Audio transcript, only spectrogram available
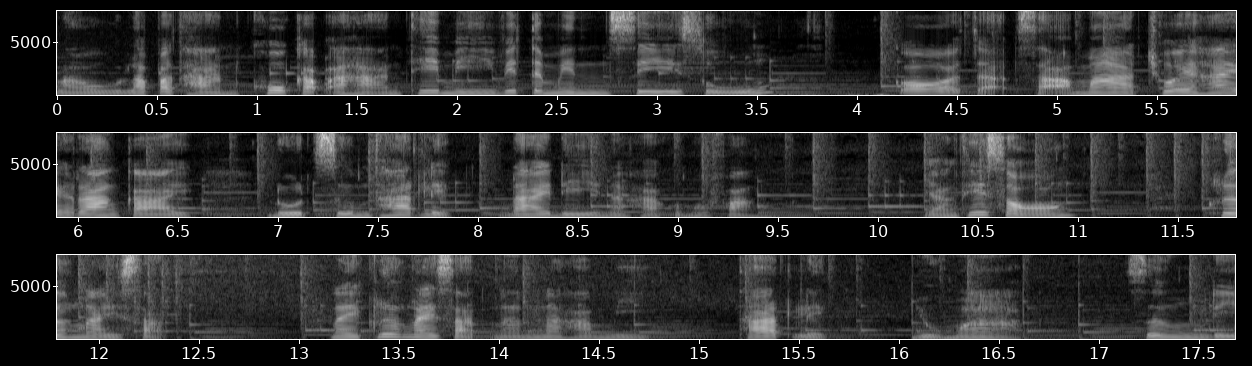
เรารับประทานคู่กับอาหารที่มีวิตามินซีสูง ก็จะสามารถช่วยให้ร่างกายดูดซึมธาตุเหล็กได้ดีนะคะคุณผู้ฟัง อย่างที่2เครื่องในสัตว์ ในเครื่องในสัตว์นั้นนะคะมีธาตุเหล็กอยู่มาก ซึ่งดี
